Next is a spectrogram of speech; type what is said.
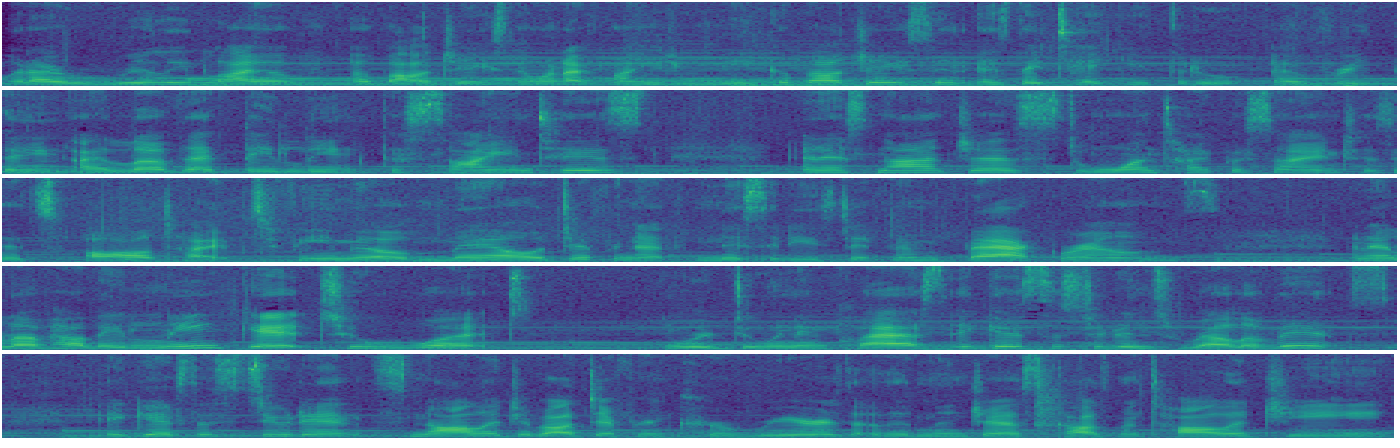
What I really love about Jason, what I find unique about Jason, is they take you through everything. I love that they link the scientists, and it's not just one type of scientist, it's all types, female, male, different ethnicities, different backgrounds. And I love how they link it to what we're doing in class. It gives the students relevance, it gives the students knowledge about different careers other than just cosmetology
